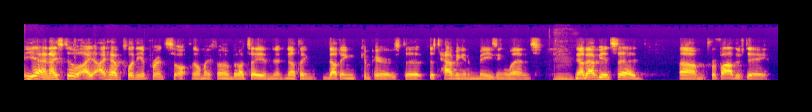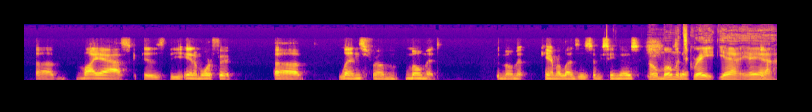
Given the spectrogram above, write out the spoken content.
Yeah, and I still I, I have plenty of prints on my phone, but I'll tell you nothing nothing compares to just having an amazing lens. Mm. Now that being said, um, for Father's Day, uh, my ask is the anamorphic uh, lens from Moment, the Moment camera lenses. Have you seen those? Oh, Moment's so, great. Yeah, yeah, yeah, yeah.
